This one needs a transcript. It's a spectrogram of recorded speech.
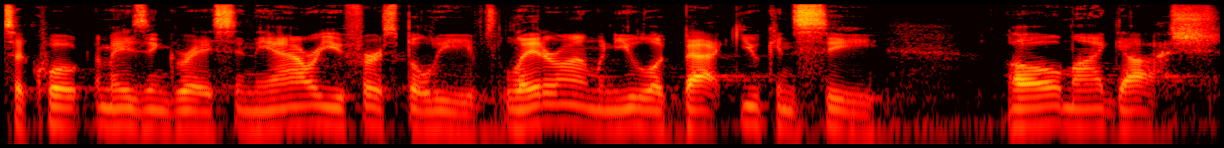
to quote Amazing Grace, in the hour you first believed, later on when you look back, you can see, oh my gosh,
